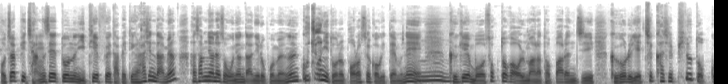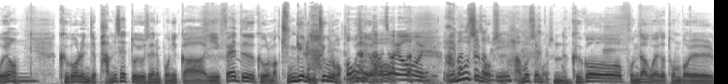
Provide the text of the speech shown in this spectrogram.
어차피 장세 또는 ETF에 다 베팅을 하신다면 한 3년에서 5년 단위로 보면은 꾸준히 돈을 벌었을 거기 때문에 음. 그게 뭐 속도가 얼마나 더 빠른지 그거를 예측하실 필요도 없고요. 음. 그거를 이제 밤새 또 요새는 보니까 이 페드 그걸 막 중계를 유튜브로 막 보세요. 맞아요. 아무 쓸모 없어요. 아무 쓸모 없습니다. 음. 그거 본다고 해서 돈 벌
